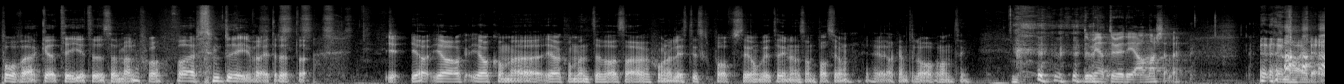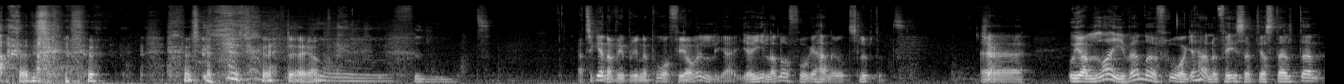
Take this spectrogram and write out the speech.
påverkar 10 000 människor? Vad är det som driver dig till detta? Jag, jag, jag, kommer, jag kommer inte vara så här journalistisk proffs om vi tar in en sån person. Jag kan inte lova någonting. Du menar att du är det annars eller? Nej, det, det, det är jag inte. Jag tycker ändå att vi brinner på för jag, vill, jag, jag gillar några frågor här nu åt slutet. Eh, och jag live en fråga här nu för jag gissar att jag ställt den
